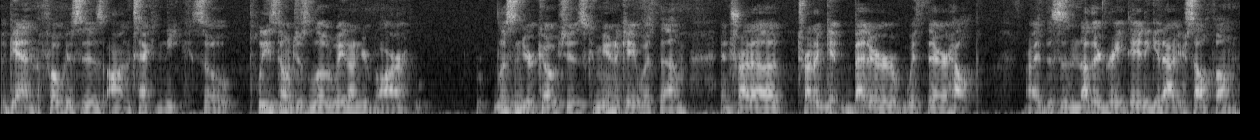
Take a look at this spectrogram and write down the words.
Again, the focus is on technique. So please don't just load weight on your bar. Listen to your coaches, communicate with them, and try to try to get better with their help. Right? This is another great day to get out your cell phone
